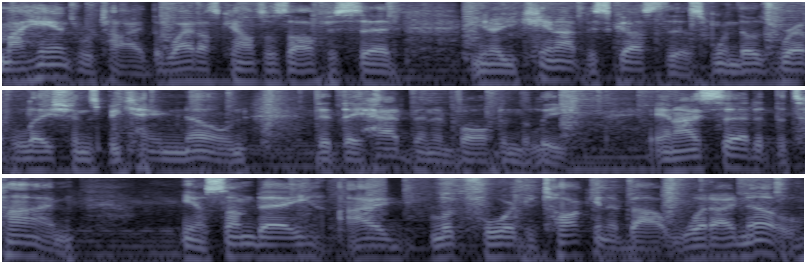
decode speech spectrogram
my hands were tied. The White House counsel's office said, you know, you cannot discuss this when those revelations became known that they had been involved in the leak. And I said at the time, you know, someday I look forward to talking about what I know.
